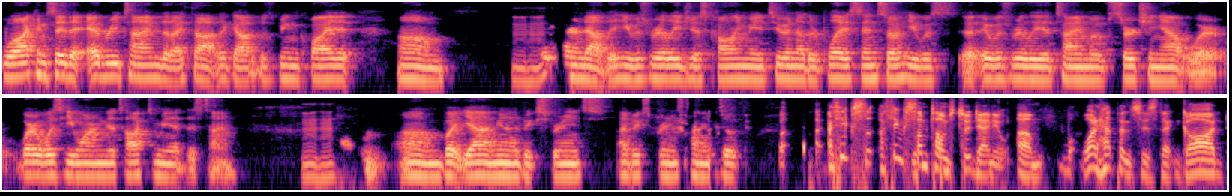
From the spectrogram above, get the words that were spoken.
Well, I can say that every time that I thought that God was being quiet, um, mm-hmm. it turned out that He was really just calling me to another place, and so He was. Uh, it was really a time of searching out where where was He wanting to talk to me at this time. Mm-hmm. Um, but yeah, I mean, I've experienced I've experienced times of I think I think sometimes too, Daniel. Um, what happens is that God,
